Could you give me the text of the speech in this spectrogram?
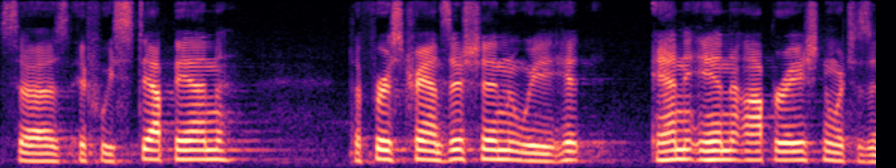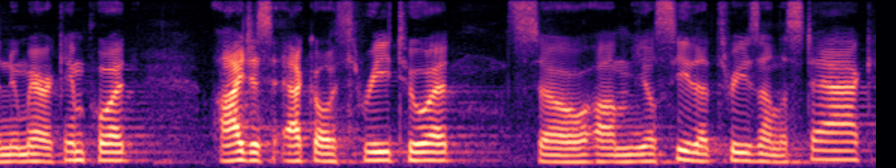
So if we step in, the first transition, we hit n in operation, which is a numeric input. I just echo three to it. So um, you'll see that three is on the stack.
